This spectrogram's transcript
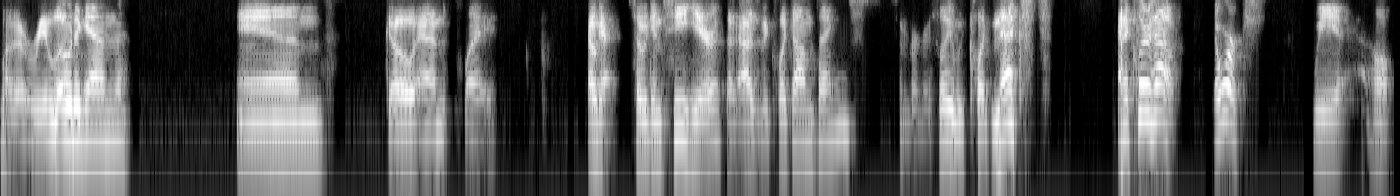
let it reload again, and go and play. Okay, so we can see here that as we click on things, synchronously, we click next, and it clears out. It works. We, oh,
